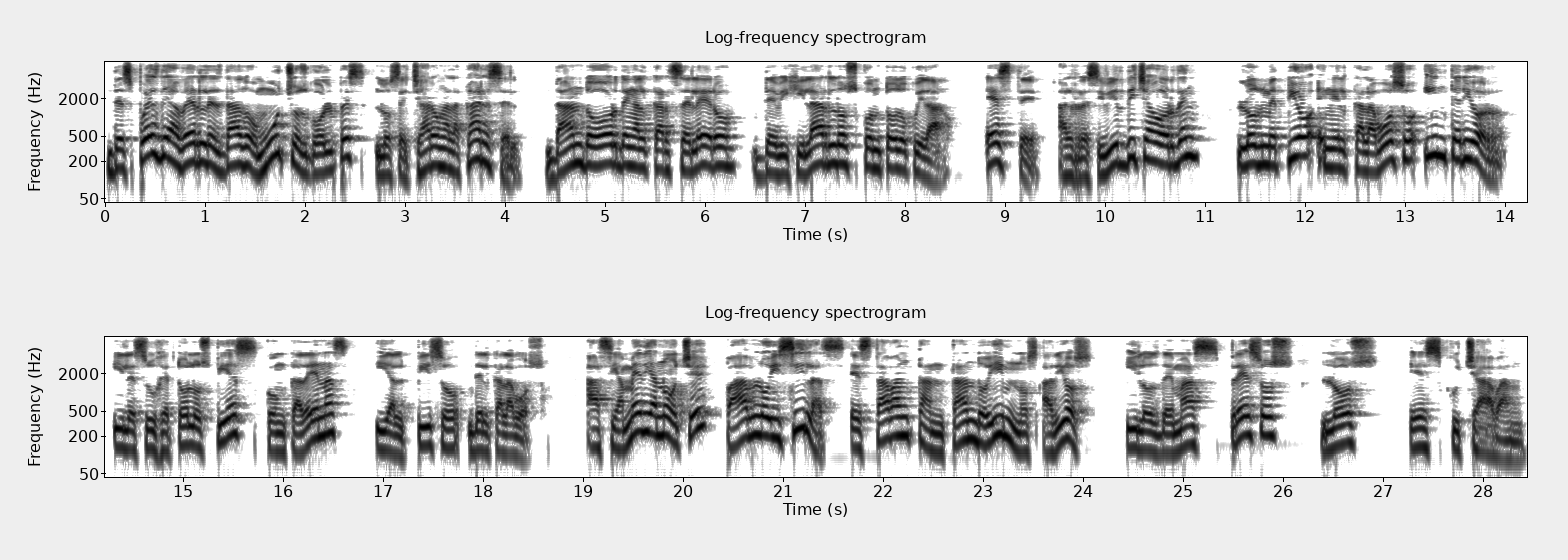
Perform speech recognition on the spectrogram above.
Después de haberles dado muchos golpes, los echaron a la cárcel dando orden al carcelero de vigilarlos con todo cuidado. Este, al recibir dicha orden, los metió en el calabozo interior y les sujetó los pies con cadenas y al piso del calabozo. Hacia medianoche, Pablo y Silas estaban cantando himnos a Dios y los demás presos los escuchaban.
